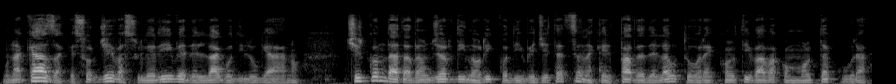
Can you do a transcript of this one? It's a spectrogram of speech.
Una casa che sorgeva sulle rive del lago di Lugano, circondata da un giardino ricco di vegetazione che il padre dell'autore coltivava con molta cura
